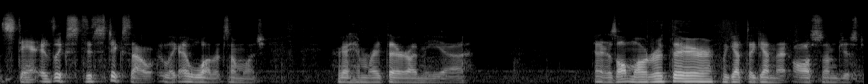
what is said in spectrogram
stand. It's like, it sticks out. Like, I love it so much. We got him right there on the, uh, and his alt mode right there. We got, the, again, that awesome just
